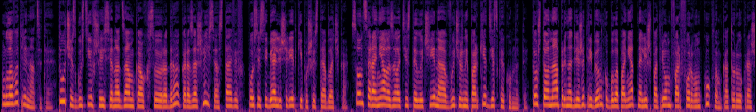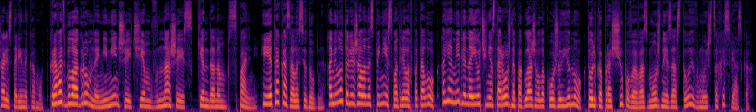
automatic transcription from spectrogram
Глава 13. Тучи, сгустившиеся над замком Хсойра Драка, разошлись, оставив после себя лишь редкие пушистые облачка. Солнце роняло золотистые лучи на вычурный паркет детской комнаты. То, что она принадлежит ребенку, было понятно лишь по трем фарфоровым куклам, которые украшали старинный комод. Кровать была огромная, не меньше, чем в нашей с Кенданом спальне. И это оказалось удобно. А Милота лежала на спине и смотрела в потолок, а я медленно и очень осторожно поглаживала кожу ее ног, только прощупывая возможные застои в мышцах и связках сказках.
